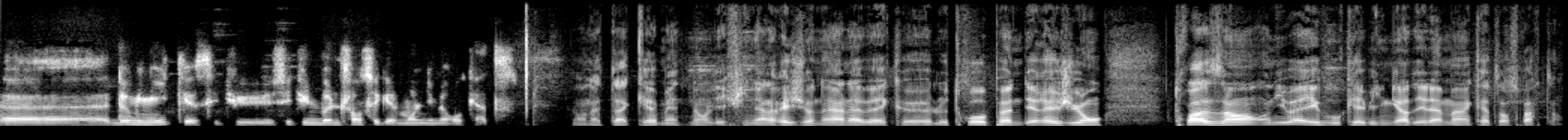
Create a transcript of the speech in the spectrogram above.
euh, Dominique, c'est une bonne chance également le numéro 4. On attaque maintenant les finales régionales avec le Trop Open des régions. Trois ans. On y va avec vous, Kevin. Gardez la main. 14 partants.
